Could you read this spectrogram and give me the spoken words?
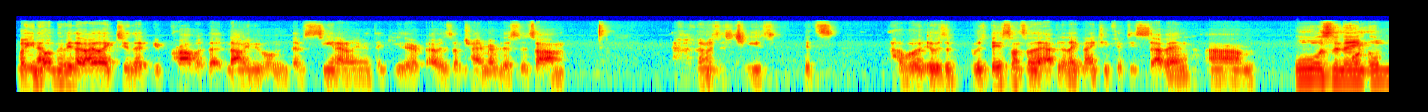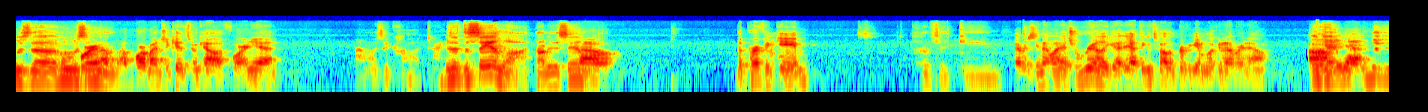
Well, you know, a movie that I like too that you probably that not many people have seen. I don't even think either. I was I'm trying to remember this. Is um, when was this? Cheese. It's uh, it was a, it was based on something that happened in like 1957. Um, What was the name? What was the who was a, in poor, the, a poor bunch of kids from California. What was it called? Is it the Sandlot? Probably the Sandlot. No. The Perfect Game. Perfect game. Ever seen that one? It's really good. Yeah, I think it's called The Perfect Game. I'm looking at it up right now. Um, Okay, yeah. the,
